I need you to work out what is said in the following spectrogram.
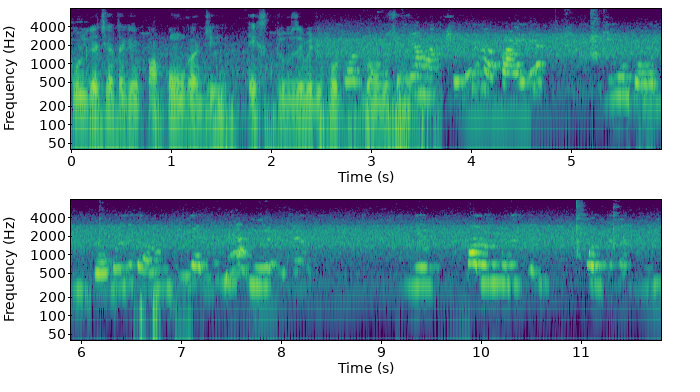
কুলগেছিয়া থেকে Pappu Mukherjee exclusive report Banga channel আমার ছেলে বাইরে যিনি বৌদি কি লাগবে না আমি পালন করেছি করতে পারিনি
